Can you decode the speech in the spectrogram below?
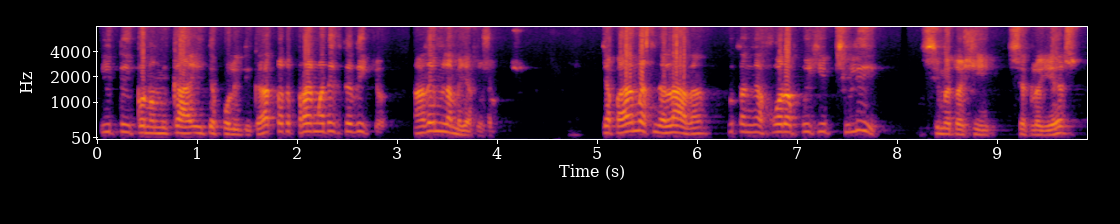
είτε οικονομικά είτε πολιτικά, τότε πράγματι έχετε δίκιο. Αλλά δεν μιλάμε για αυτούς όμως. Για παράδειγμα στην Ελλάδα, που ήταν μια χώρα που είχε υψηλή συμμετοχή στις εκλογές,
